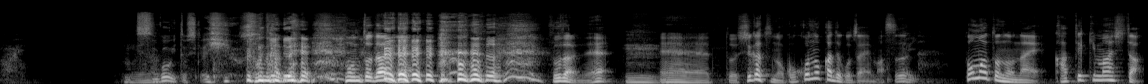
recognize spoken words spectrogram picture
はいすごいとしか言いよそうだね。本当だね。そうだね。ううんえーっと、4月の9日でございます。はいトマトの苗買ってきました。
